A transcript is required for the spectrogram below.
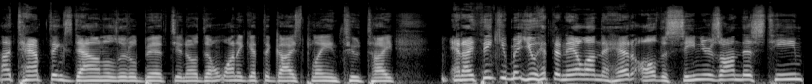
uh, tamp things down a little bit. You know, don't want to get the guys playing too tight. And I think you you hit the nail on the head. All the seniors on this team,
